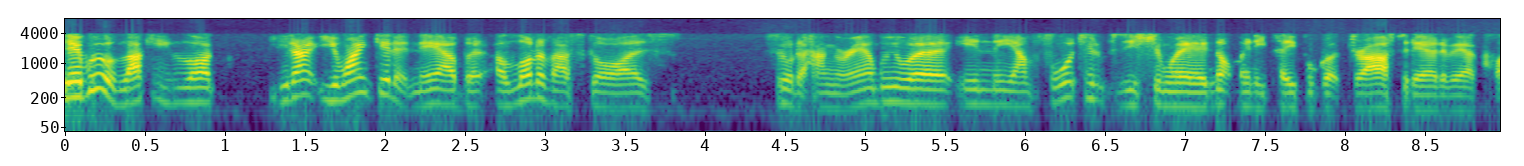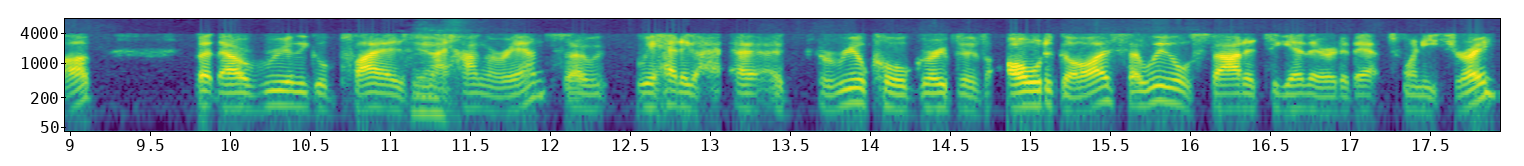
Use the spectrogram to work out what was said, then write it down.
yeah, we were lucky. Like you don't, you won't get it now, but a lot of us guys sort of hung around. We were in the unfortunate position where not many people got drafted out of our club but they were really good players yeah. and they hung around. So we had a, a, a, real core group of older guys. So we all started together at about 23.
